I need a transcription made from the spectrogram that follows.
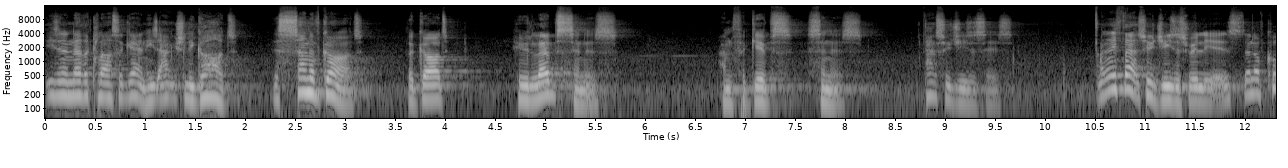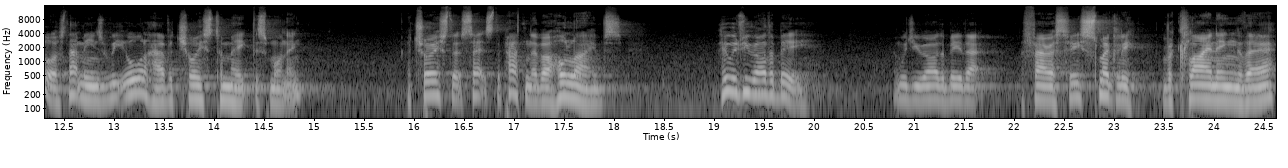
He's in another class again. He's actually God, the Son of God, the God who loves sinners and forgives sinners. That's who Jesus is. And if that's who Jesus really is, then of course that means we all have a choice to make this morning. A choice that sets the pattern of our whole lives. Who would you rather be? Would you rather be that Pharisee, smugly reclining there,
